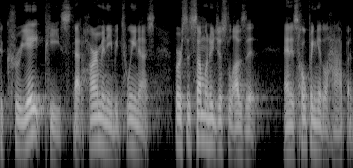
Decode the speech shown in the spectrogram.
to create peace, that harmony between us, versus someone who just loves it and is hoping it'll happen.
